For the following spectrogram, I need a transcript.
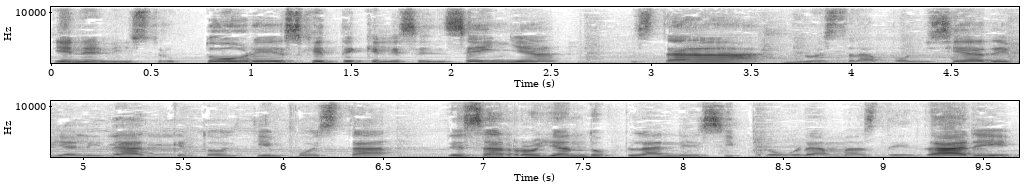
tienen instructores, gente que les enseña, está nuestra policía de vialidad que todo el tiempo está desarrollando planes y programas de DARE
